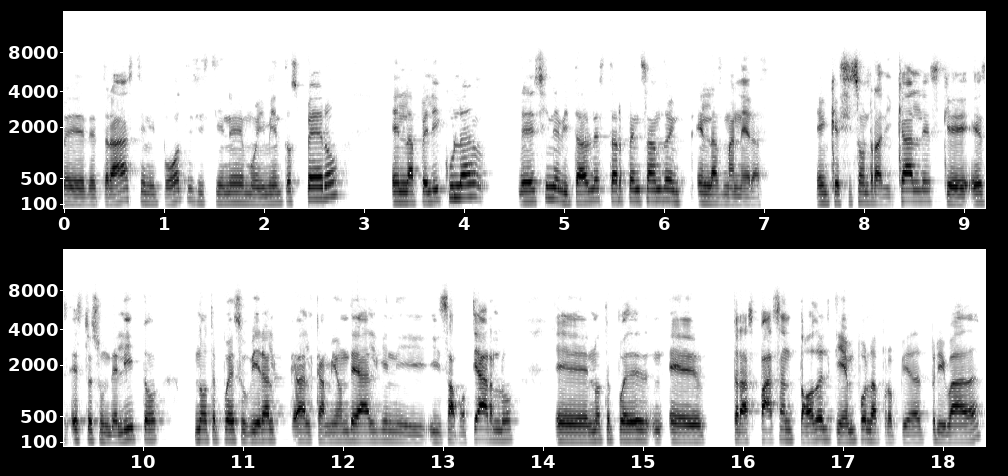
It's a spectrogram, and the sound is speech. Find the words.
eh, detrás, tiene hipótesis, tiene movimientos, pero en la película es inevitable estar pensando en, las maneras, en que si son radicales, que esto es un delito, no te puedes subir al, camión de alguien y, sabotearlo, eh, no te puedes, eh, traspasan todo el tiempo la propiedad privada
